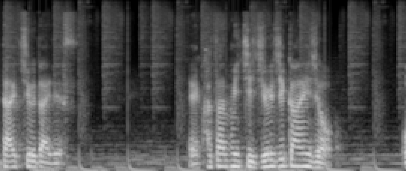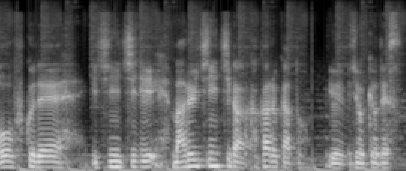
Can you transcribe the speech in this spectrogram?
大中大です。片道10時間以上往復で1日丸1日がかかるかという状況です。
